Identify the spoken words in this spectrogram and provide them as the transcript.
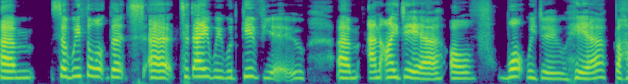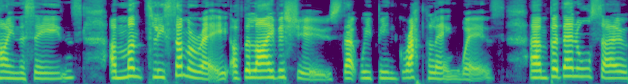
Um, so we thought that uh, today we would give you um, an idea of what we do here behind the scenes, a monthly summary of the live issues that we've been grappling with, um, but then also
